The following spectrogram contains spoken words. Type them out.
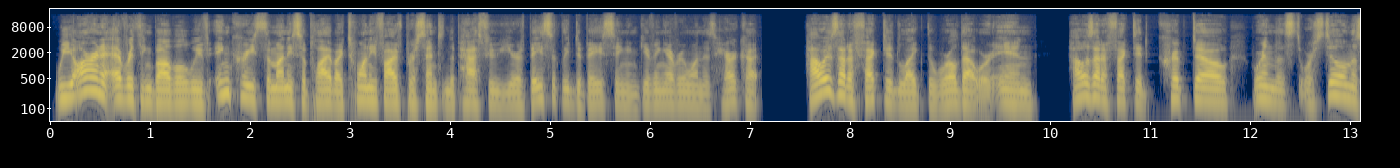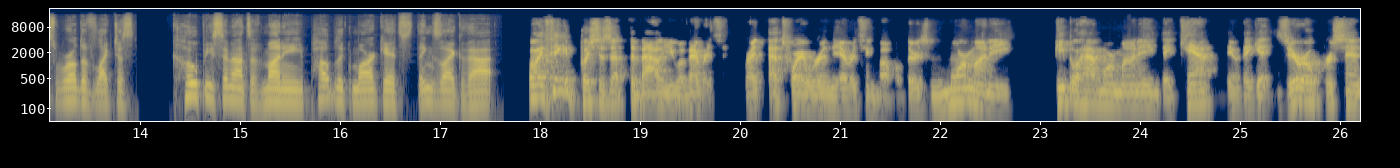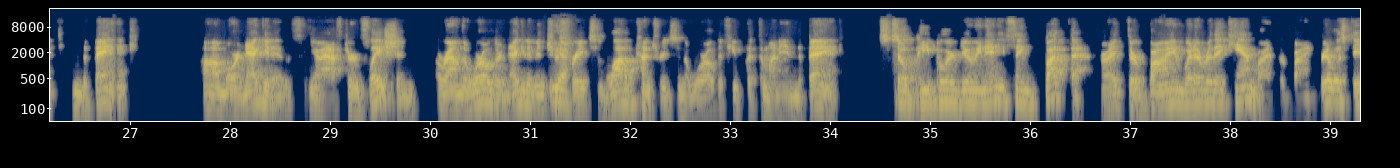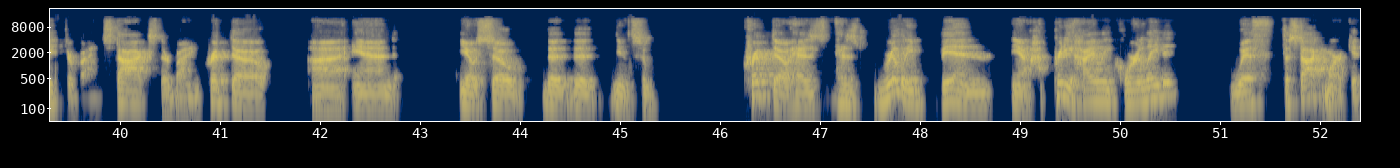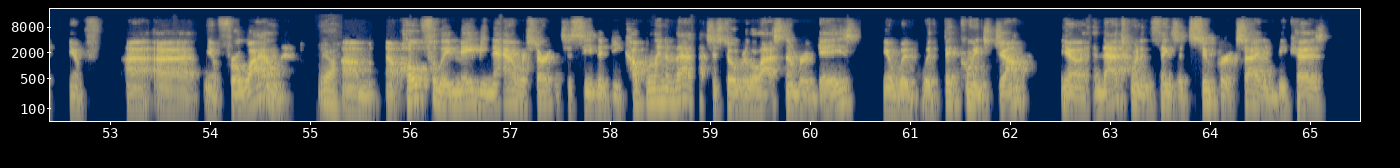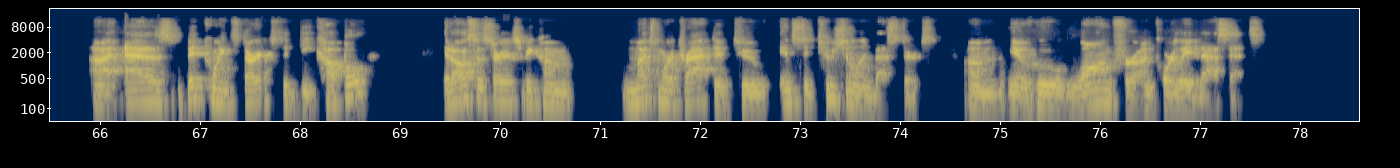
we are in an everything bubble. We've increased the money supply by 25% in the past few years, basically debasing and giving everyone this haircut. How has that affected like the world that we're in? How has that affected crypto? We're in this we're still in this world of like just copious amounts of money, public markets, things like that. Well, I think it pushes up the value of everything, right? That's why we're in the everything bubble. There's more money. People have more money. They can't, you know, they get 0% in the bank um, or negative, you know, after inflation around the world or negative interest yeah. rates in a lot of countries in the world if you put the money in the bank. So people are doing anything but that, right? They're buying whatever they can buy. They're buying real estate, they're buying stocks, they're buying crypto, uh, and you know, so the the you know, so crypto has has really been you know pretty highly correlated with the stock market, you know, uh, uh, you know, for a while now. Yeah. Um, hopefully, maybe now we're starting to see the decoupling of that just over the last number of days. You know, with with Bitcoin's jump, you know, and that's one of the things that's super exciting because uh, as Bitcoin starts to decouple, it also starts to become much more attractive to institutional investors, um, you know, who long for uncorrelated assets.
